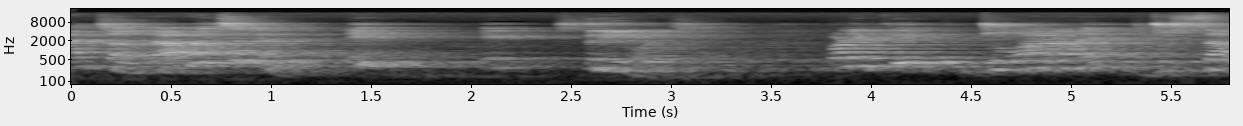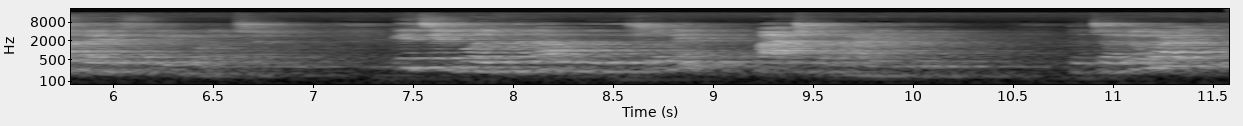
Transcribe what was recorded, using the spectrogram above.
આ ચંદા હોય છે ને, એ એક સ્ત્રી હોય છે. પણ એટલી જુવાન અને જુસ્સાભેર સ્ત્રી હોય છે, કે જે ભલભલા પુરુષોને પાછળ પાડી દીધી તો ચલો બાળકો,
